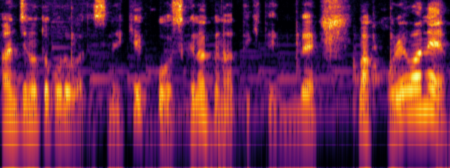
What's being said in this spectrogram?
感じのところがですね、結構少なくなってきているので、まあこれはね、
